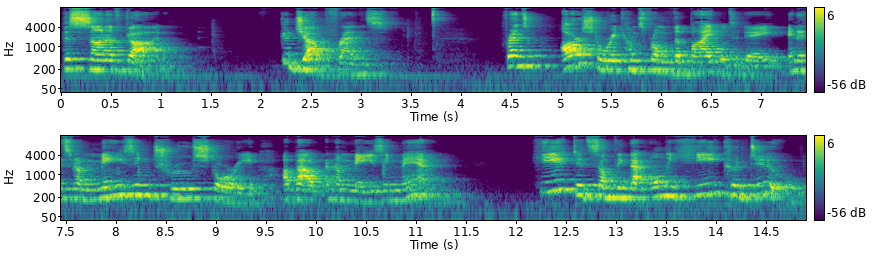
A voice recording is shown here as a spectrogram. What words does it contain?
the Son of God. Good job, friends. Friends, our story comes from the Bible today, and it's an amazing true story about an amazing man. He did something that only he could do.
